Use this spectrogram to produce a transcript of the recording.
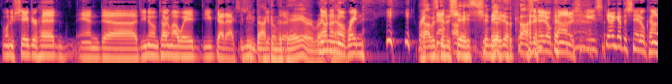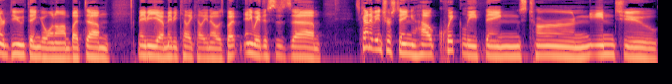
The one who shaved her head. And uh, do you know I'm talking about, Wade? You've got access. You mean back in the computer day or right no, no, now? no, right now. right I was going to say Sinead O'Connor. Sinead O'Connor. She, she kind of got the Sinead O'Connor dude thing going on, but um, maybe uh, maybe Kelly Kelly knows. But anyway, this is um, it's kind of interesting how quickly things turn into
